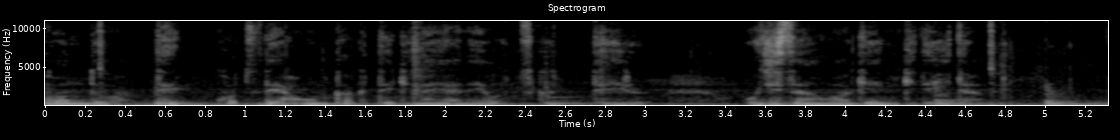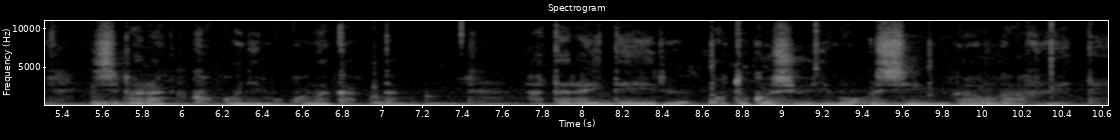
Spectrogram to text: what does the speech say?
今度は鉄骨で本格的な屋根を作っている。おじさんは元気でいた。しばらくここにも来なかった。働いている男衆にも新顔が増えている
